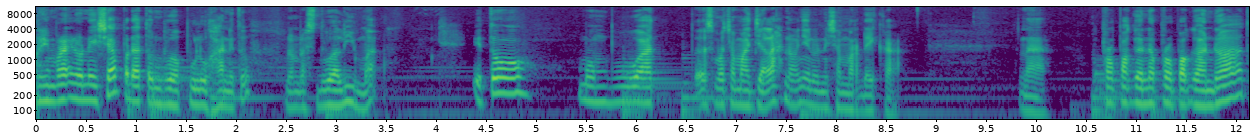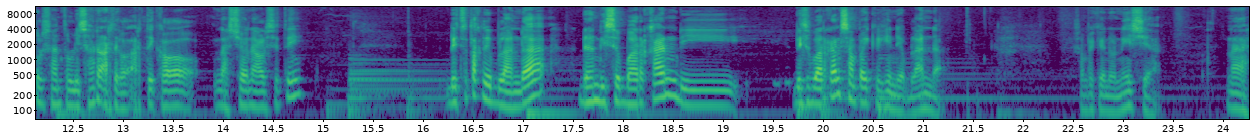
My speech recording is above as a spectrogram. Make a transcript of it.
Perhimpunan Indonesia pada tahun 20-an itu 1925 itu membuat uh, semacam majalah namanya Indonesia Merdeka. Nah, propaganda-propaganda, tulisan-tulisan, artikel-artikel nasionalis itu dicetak di Belanda dan disebarkan di disebarkan sampai ke Hindia Belanda. Sampai ke Indonesia. Nah,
